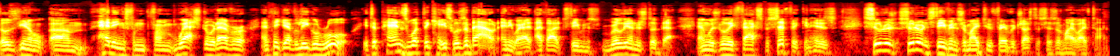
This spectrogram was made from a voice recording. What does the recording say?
those, you know, um, headings from, from West or whatever and think you have a legal rule. It depends what the case was about. Anyway, I, I thought Stevens really understood that and was really fact specific in his Souter, Souter and Stevens are my two favorite justices of my lifetime.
